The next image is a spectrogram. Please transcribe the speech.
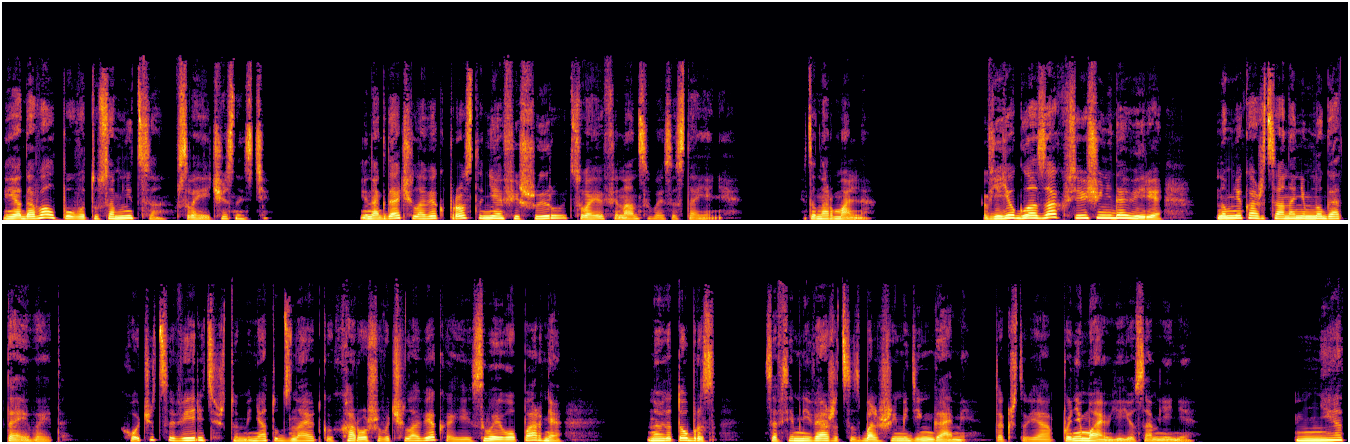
Я давал повод усомниться в своей честности. Иногда человек просто не афиширует свое финансовое состояние. Это нормально. В ее глазах все еще недоверие, но мне кажется, она немного оттаивает. Хочется верить, что меня тут знают как хорошего человека и своего парня, но этот образ совсем не вяжется с большими деньгами, так что я понимаю ее сомнения. «Нет,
